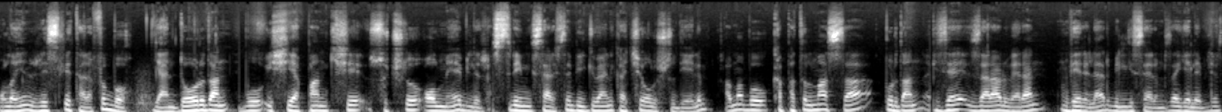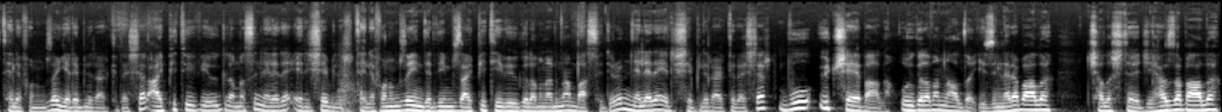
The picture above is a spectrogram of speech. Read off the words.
olayın riskli tarafı bu. Yani doğrudan bu işi yapan kişi suçlu olmayabilir. Streaming servisinde bir güvenlik açığı oluştu diyelim. Ama bu kapatılmazsa buradan bize zarar veren veriler bilgisayarımıza gelebilir, telefonumuza gelebilir arkadaşlar. IPTV uygulaması nelere erişebilir? Telefonumuza indirdiğimiz IPTV uygulamalarından bahsediyorum. Nelere erişebilir arkadaşlar? Bu üç şeye bağlı. Uygulamanın aldığı izinlere bağlı, çalıştığı cihaza bağlı,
